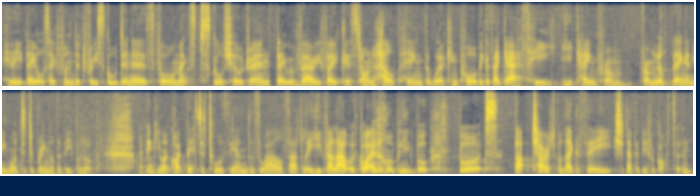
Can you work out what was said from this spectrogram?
He, they also funded free school dinners for Manx school children. They were very focused on helping the working poor because I guess he, he came from, from nothing and he wanted to bring other people up. I think he went quite bitter towards the end as well, sadly. He fell out with quite a lot of people. But that charitable legacy should never be forgotten.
